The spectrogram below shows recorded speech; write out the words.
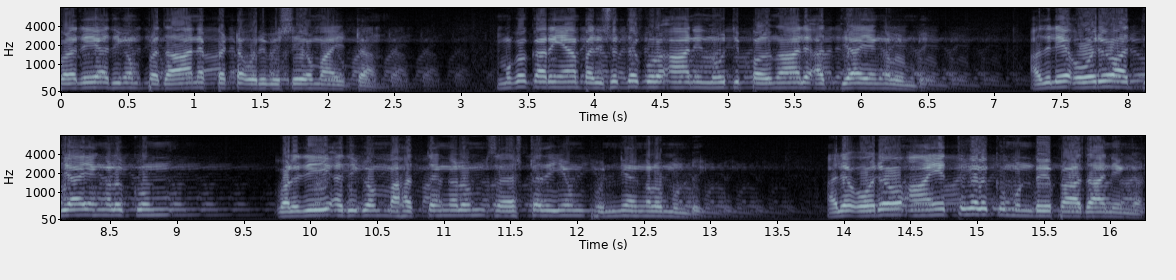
വളരെയധികം പ്രധാനപ്പെട്ട ഒരു വിഷയമായിട്ടാണ് നമുക്കൊക്കെ അറിയാം പരിശുദ്ധ ഖുർആാനിൽ നൂറ്റി പതിനാല് അധ്യായങ്ങളുണ്ട്. അതിലെ ഓരോ അധ്യായങ്ങൾക്കും വളരെയധികം മഹത്വങ്ങളും ശ്രേഷ്ഠതയും പുണ്യങ്ങളുമുണ്ട്. അതിലെ ഓരോ ആയത്തുകൾക്കുമുണ്ട് പ്രാധാന്യങ്ങൾ.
